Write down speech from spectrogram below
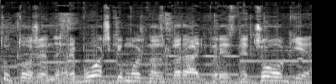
Тут теж грибочки можна збирати, березнячок є.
